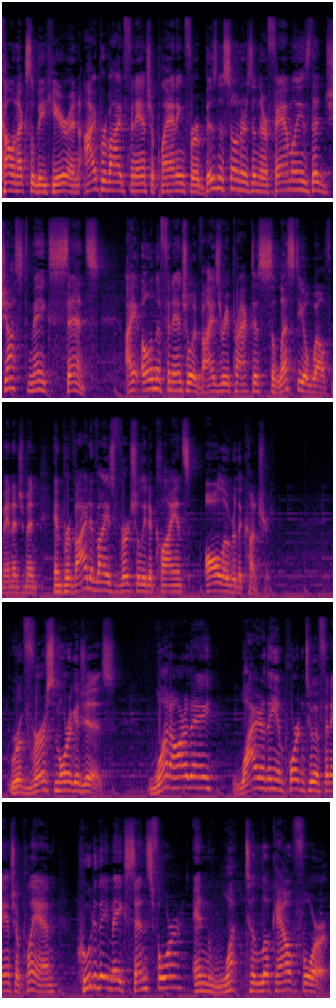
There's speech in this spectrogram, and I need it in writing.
Colin Exelby here, and I provide financial planning for business owners and their families that just makes sense. I own the financial advisory practice Celestial Wealth Management and provide advice virtually to clients all over the country. Reverse mortgages. What are they? Why are they important to a financial plan? Who do they make sense for? And what to look out for?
